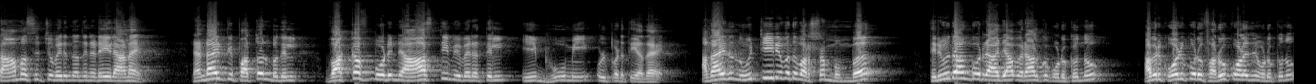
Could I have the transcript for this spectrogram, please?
താമസിച്ചു വരുന്നതിനിടയിലാണ് രണ്ടായിരത്തി പത്തൊൻപതിൽ വഖഫ് ബോർഡിന്റെ ആസ്തി വിവരത്തിൽ ഈ ഭൂമി ഉൾപ്പെടുത്തിയത്. അതായത് നൂറ്റി ഇരുപത് വർഷം മുമ്പ് തിരുവിതാംകൂർ രാജാവ് ഒരാൾക്ക് കൊടുക്കുന്നു. അവർ കോഴിക്കോട് ഫറൂഖ് കോളേജിന് കൊടുക്കുന്നു.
